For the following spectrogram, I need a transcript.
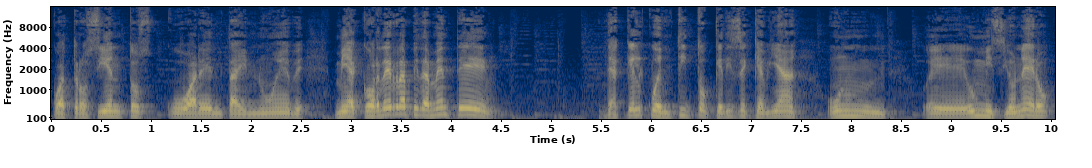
449. Me acordé rápidamente de aquel cuentito que dice que había un, eh, un misionero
